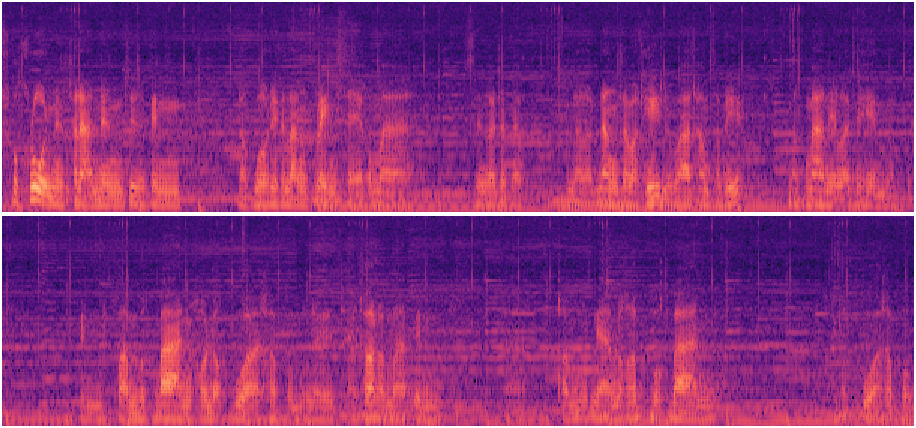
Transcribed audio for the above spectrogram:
ชั่วครู่หนึ่งขนาดหนึ่งซึ่งเป็นดอกบัวที่กำลังเปล่งแสงออกมา ซึ่งก็จะแบบเวลาเรานั่งสมาธิหรือว่าทำสมาธิมากๆเนี่ยเราจะเห็นแบบเป็นความเบิกบานของดอกบัวครับผมเลยถ่ายทอดออกมาเป็นความงดงามแล้วก็เบิกบานของดอกบัวครับผม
